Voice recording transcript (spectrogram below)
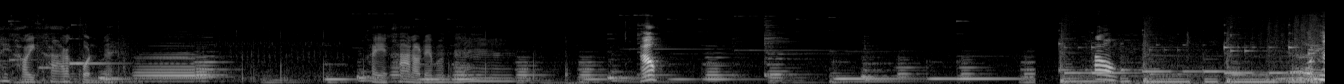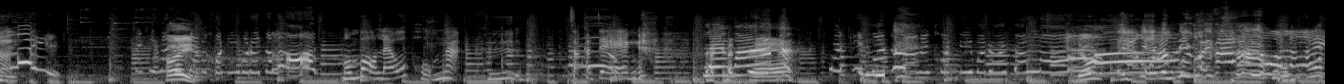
ให้เขาอีกฆ่าละคนนะ ใครจะฆ่าเราได้มั้งนะ เอ้า เอ้าคนน่ะเฮ้ยแกเป็นคนดีมาโดยตลอด ผมบอกแล้วว่าผมน่ะ คือจักรแจง แรงมากฉันคิดว่าเธอเป็นคนดีมาโดยตลอดเดี๋ยวไอ้เจมันวิ่งไล่ฆ่าผมเลย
